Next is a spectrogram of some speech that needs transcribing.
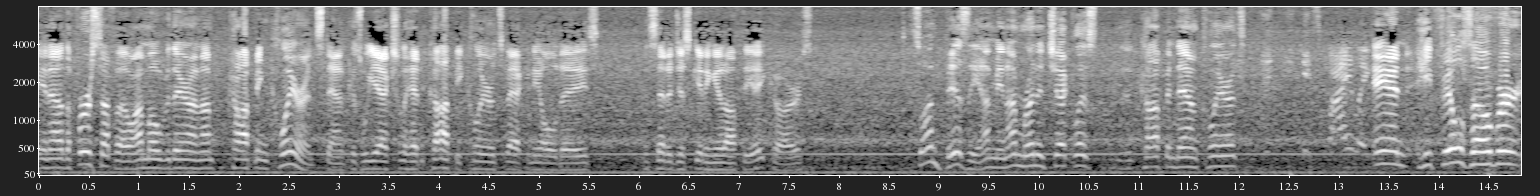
you know, the first stuff, oh, I'm over there and I'm copying clearance down because we actually had to copy clearance back in the old days instead of just getting it off the ACARS. So I'm busy. I mean, I'm running checklists, uh, copying down clearance, He's filing. and he fills over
